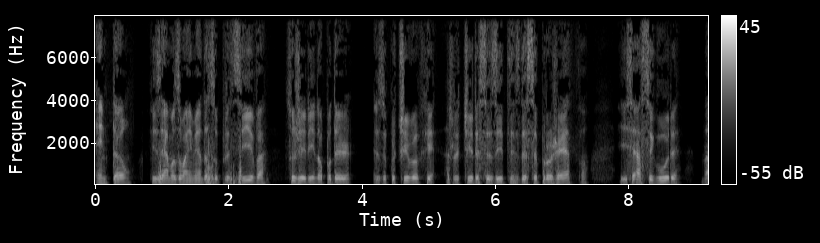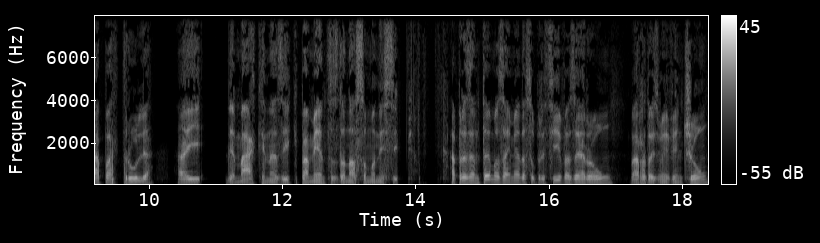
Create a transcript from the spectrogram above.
Então, fizemos uma emenda supressiva, sugerindo ao Poder Executivo que retire esses itens desse projeto e se assegure na patrulha aí de máquinas e equipamentos do nosso município. Apresentamos a emenda supressiva 01/2021,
